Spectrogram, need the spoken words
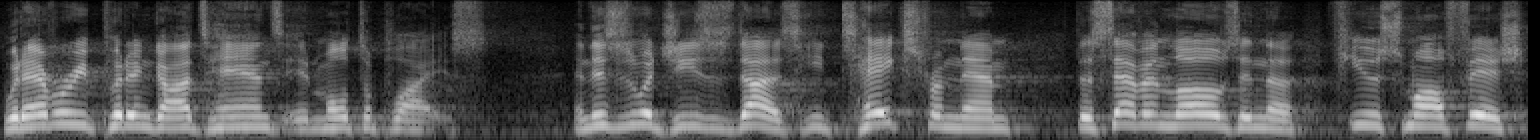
Whatever we put in God's hands, it multiplies. And this is what Jesus does. He takes from them the seven loaves and the few small fish,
